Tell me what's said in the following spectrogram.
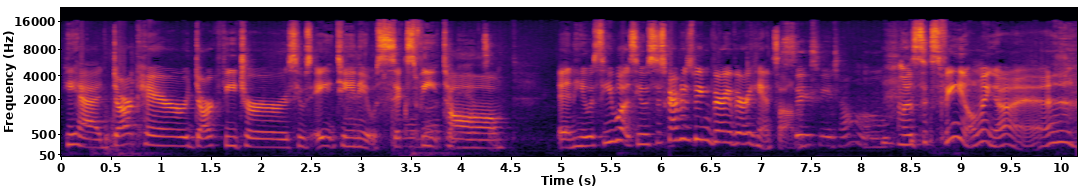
He had dark hair, dark features. He was 18. He was six feet tall, handsome. and he was he was he was described as being very very handsome. six feet tall. I was six feet. Oh my god!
